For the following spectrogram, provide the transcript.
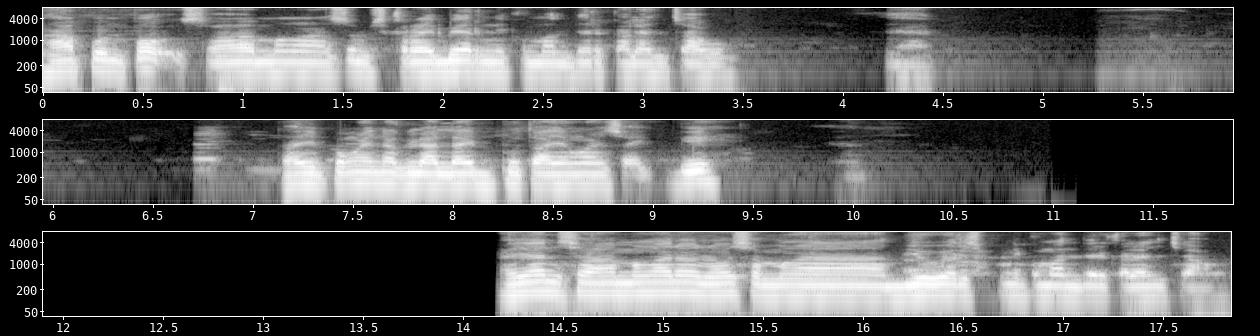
hapon po sa mga subscriber ni Commander Kalanchaw. Yan. Tayo po ngayon nagla-live po tayo ngayon sa FB. Ayan sa mga ano no, sa mga viewers po ni Commander Kalanchaw.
